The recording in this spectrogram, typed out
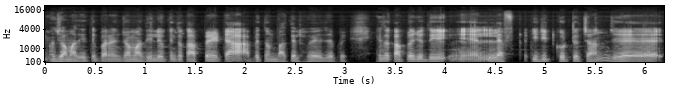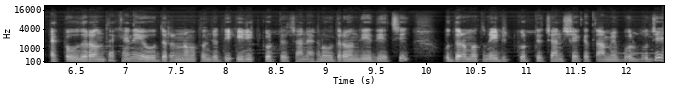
জমা দিতে পারেন। জমা দিলেও কিন্তু আপনার এটা আবেদন বাতিল হয়ে যাবে। কিন্তু আপনি যদি লেফট এডিট করতে চান, যে একটা উদাহরণ দেখেন, এই উদাহরণের মতন যদি এডিট করতে চান, এখন উদাহরণ দিয়ে দিয়েছি উদাহরণ মতন এডিট করতে চান, সেক্ষেত্রে আমি বলব যে,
